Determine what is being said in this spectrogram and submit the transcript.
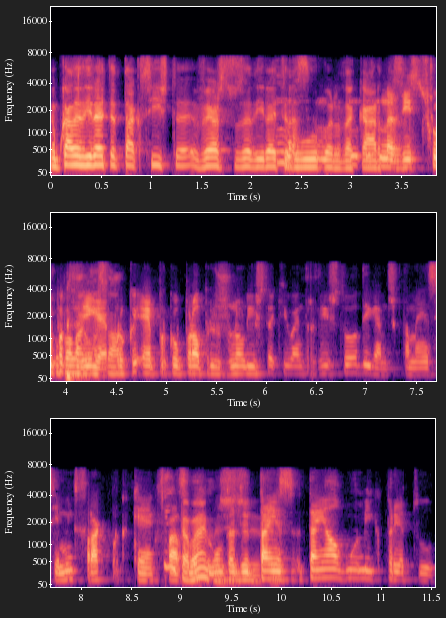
é um bocado a direita de taxista versus a direita mas, do Uber, da carta. Mas isso, desculpa, desculpa que diga, é porque, é porque o próprio jornalista que o entrevistou, digamos que também é assim muito fraco, porque quem é que faz Sim, tá a pergunta mas... de tem, tem algum amigo preto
